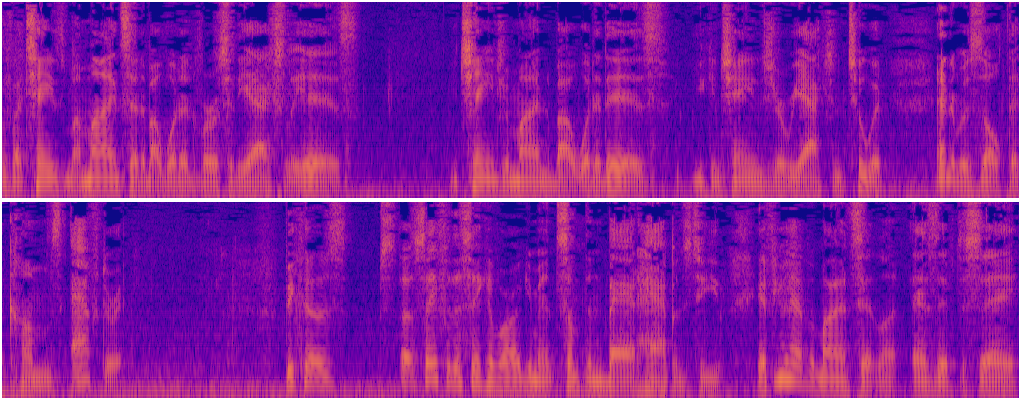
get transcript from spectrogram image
if I changed my mindset about what adversity actually is, you change your mind about what it is, you can change your reaction to it and the result that comes after it. Because, say for the sake of argument, something bad happens to you. If you have a mindset as if to say,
